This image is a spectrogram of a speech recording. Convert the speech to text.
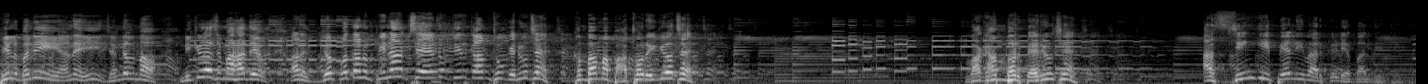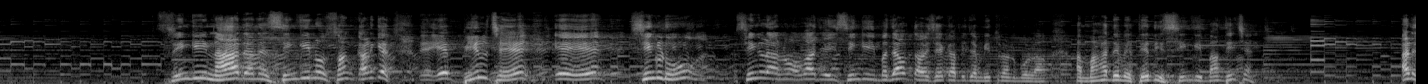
ભીલ બની અને એ જંગલમાં નીકળ્યો છે મહાદેવ. અને જો પોતાનું પિનાક છે, એનું તીર કામઠું કર્યું છે. ખંભામાં ભાથો રહી ગયો છે. વાઘાંભર પહેર્યું છે. આ સિંગી પહેલી વાર કડે બાંધી હતી. સિંગી નાદ અને સિંગીનો સંગ કારણ કે એ ભીલ છે, એ સિંગડું, સિંગડાનો અવાજ એ સિંગી બજાવતા હોય છે, એકબીજા મિત્રોને બોલાવ આ મહાદેવે તેથી સિંગી બાંધી છે. અને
